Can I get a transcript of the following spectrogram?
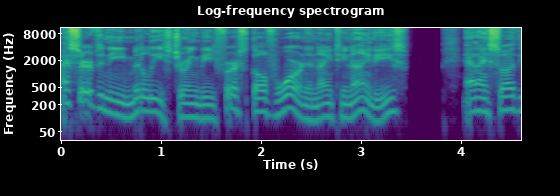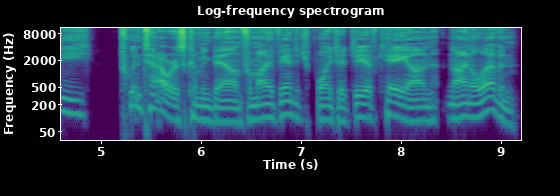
I served in the Middle East during the first Gulf War in the 1990s, and I saw the Twin Towers coming down from my vantage point at JFK on 9 11.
